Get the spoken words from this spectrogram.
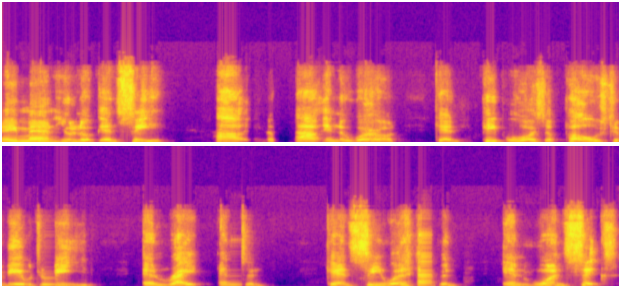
Amen. you look and see how, how in the world can people who are supposed to be able to read and write and can see what happened in 1 6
